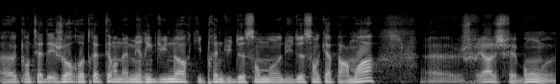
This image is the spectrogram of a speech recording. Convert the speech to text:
Euh, quand il y a des joueurs retraités en Amérique du Nord qui prennent du 200, du 200K par mois, euh, je regarde, je fais bon, euh,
